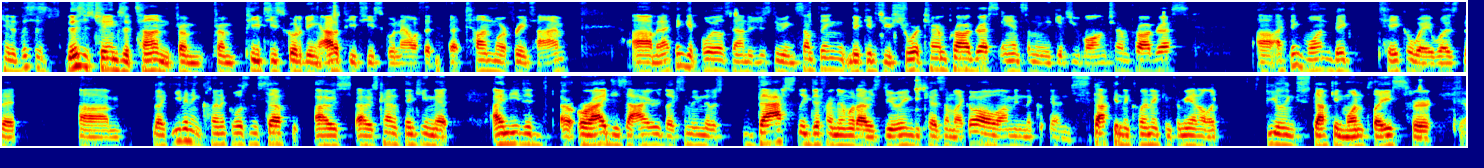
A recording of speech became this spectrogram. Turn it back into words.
you know this is this has changed a ton from from PT school to being out of PT school now with a, a ton more free time, um, and I think it boils down to just doing something that gives you short term progress and something that gives you long term progress. Uh, I think one big takeaway was that um, like even in clinicals and stuff, I was I was kind of thinking that I needed or, or, I desired like something that was vastly different than what I was doing because I'm like, oh, I'm in the I'm stuck in the clinic, and for me, I don't like feeling stuck in one place for yeah.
